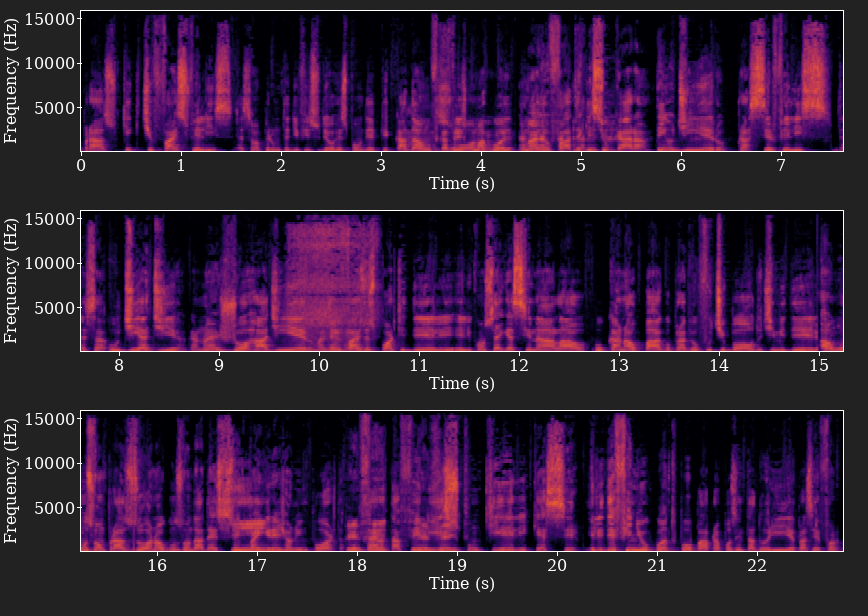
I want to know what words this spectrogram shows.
prazo. O que, que te faz feliz? Essa é uma pergunta difícil de eu responder, porque cada um fica feliz com zona, uma coisa. Mas o fato é que se o cara tem o dinheiro pra ser feliz, essa, o dia a dia, cara, não é jorrar dinheiro, mas ele Uhum. faz o esporte dele, ele consegue assinar lá o, o canal pago pra ver o futebol do time dele. Alguns vão pra zona, alguns vão dar 10% Sim. pra igreja, não importa. o Perfeito, cara tá feliz perfeito. com o que ele quer ser. Ele definiu quanto poupar pra aposentadoria, pra reforma,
